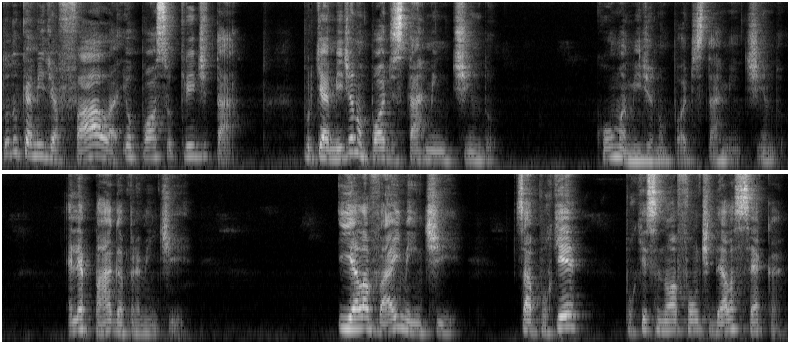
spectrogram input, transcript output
tudo que a mídia fala eu posso acreditar. Porque a mídia não pode estar mentindo. Como a mídia não pode estar mentindo? Ela é paga para mentir. E ela vai mentir. Sabe por quê? Porque senão a fonte dela seca.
